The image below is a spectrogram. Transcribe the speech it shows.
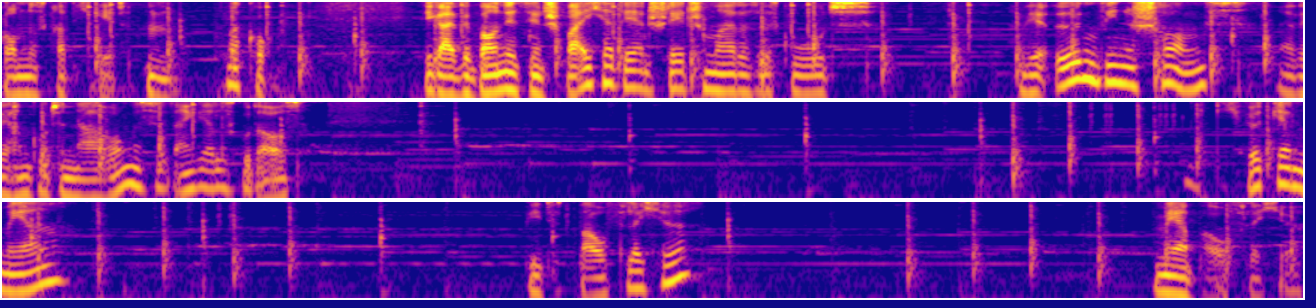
Warum das gerade nicht geht. Hm. Mal gucken. Egal, wir bauen jetzt den Speicher, der entsteht schon mal, das ist gut. Haben wir irgendwie eine Chance? Ja, wir haben gute Nahrung, es sieht eigentlich alles gut aus. Ich würde gern mehr. Bietet Baufläche. Mehr Baufläche.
